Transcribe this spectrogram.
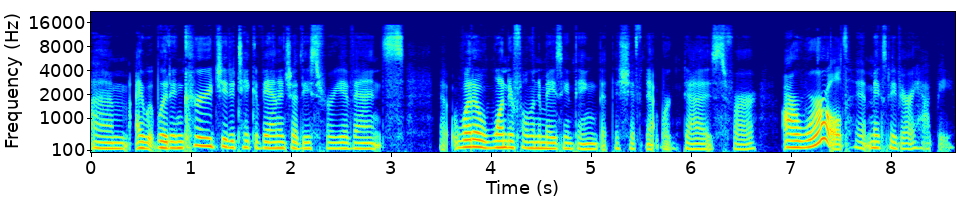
Um, I w- would encourage you to take advantage of these free events. Uh, What a wonderful and amazing thing that the Shift Network does for our world. It makes me very happy.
